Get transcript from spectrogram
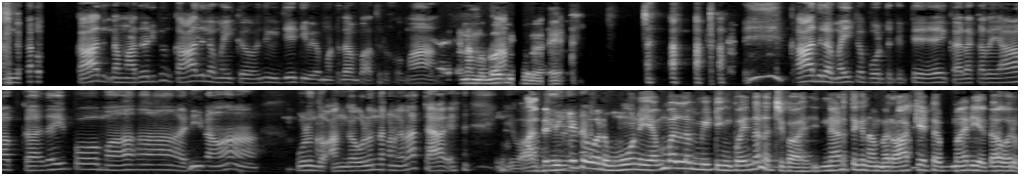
அங்கதான் காது நம்ம அது வரைக்கும் காதுல மைக்க வந்து விஜய் டிவில மட்டும் தான் பாத்துருக்கோமா நம்ம கோபி போடுவாரு காதுல மைக்க போட்டுக்கிட்டு கதை கதையா கதை போமா அப்படின்னா விழுந்தோம் அங்க விழுந்தவனுங்க தான் ஒரு மூணு எம்எல்எம் மீட்டிங் போயிருந்தா வச்சுக்கோ. இந்நேரத்துக்கு நம்ம ராக்கெட் மாதிரி ஏதாவது ஒரு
